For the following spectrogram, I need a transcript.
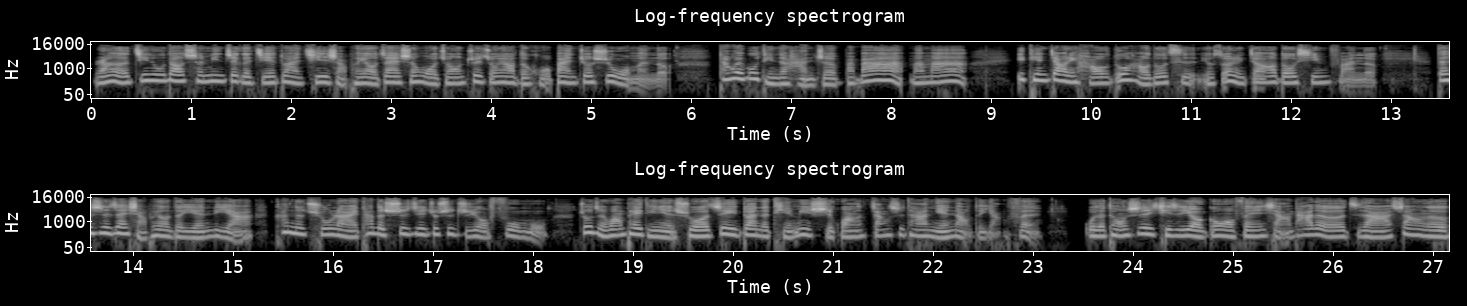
然而，进入到生命这个阶段，其实小朋友在生活中最重要的伙伴就是我们了。他会不停的喊着“爸爸、妈妈”，一天叫你好多好多次，有时候你叫到都心烦了。但是在小朋友的眼里啊，看得出来，他的世界就是只有父母。作者汪佩婷也说，这一段的甜蜜时光将是他年老的养分。我的同事其实有跟我分享，他的儿子啊，上了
